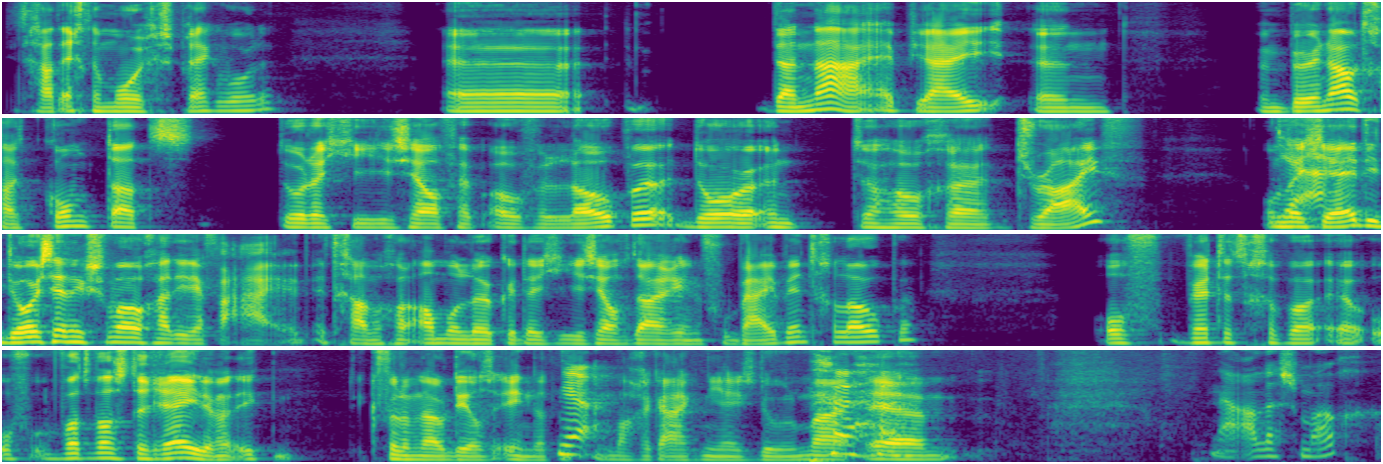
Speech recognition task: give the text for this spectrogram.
dit gaat echt een mooi gesprek worden. Eh, daarna heb jij een, een burn-out gehad. Komt dat doordat je jezelf hebt overlopen door een te hoge drive? Omdat Ja. je die doorzettingsvermogen had, die dacht van, ah, het gaat me gewoon allemaal lukken dat je jezelf daarin voorbij bent gelopen? Of werd het gewoon, eh, of wat was de reden? Want ik, ik vul hem nou deels in, dat Ja. mag ik eigenlijk niet eens doen. Maar ehm, Nou, alles mag.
